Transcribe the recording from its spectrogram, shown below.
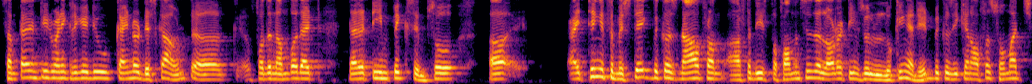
sometimes in T20 cricket you kind of discount uh, for the number that that a team picks him. So uh, I think it's a mistake because now from after these performances, a lot of teams will be looking at it because he can offer so much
